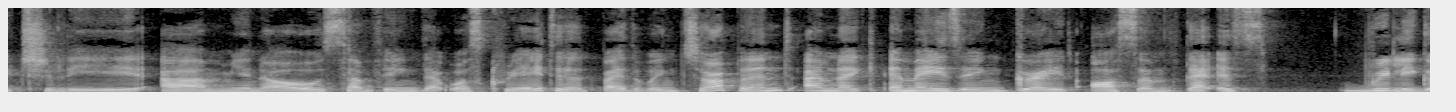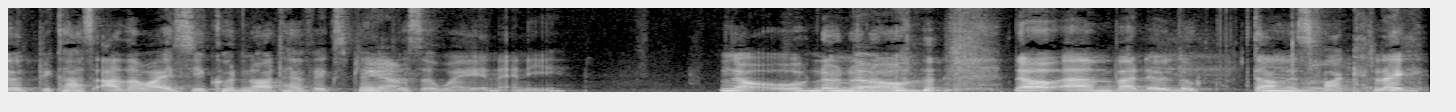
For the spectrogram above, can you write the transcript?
actually, um, you know, something that was created by the winged serpent. I'm like, amazing, great, awesome. That is really good because otherwise you could not have explained Yeah. this away in any. No, no, no, no, no. Um, but it looked dumb as fuck. Like,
